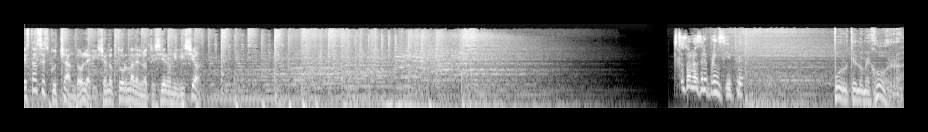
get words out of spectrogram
Estás escuchando la edición nocturna del noticiero Univisión. Esto solo es el principio. Porque lo mejor,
